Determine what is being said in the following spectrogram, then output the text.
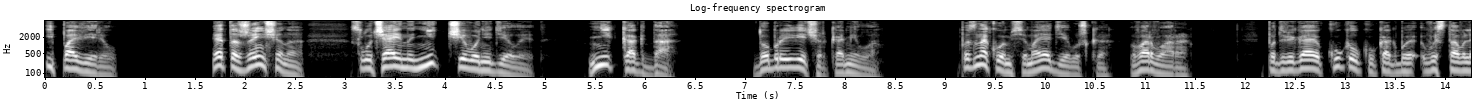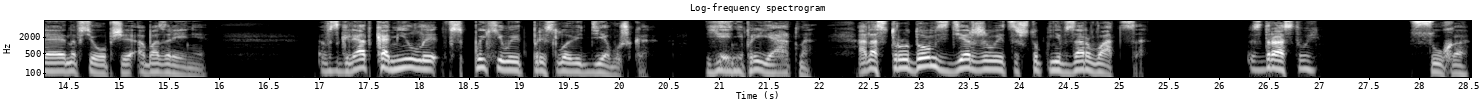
и поверил. Эта женщина случайно ничего не делает. Никогда. Добрый вечер, Камилла. Познакомься, моя девушка, Варвара. Подвигаю куколку, как бы выставляя на всеобщее обозрение. Взгляд Камиллы вспыхивает при слове «девушка». Ей неприятно. Она с трудом сдерживается, чтоб не взорваться. «Здравствуй». Сухо.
